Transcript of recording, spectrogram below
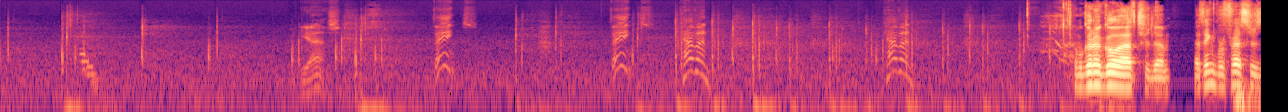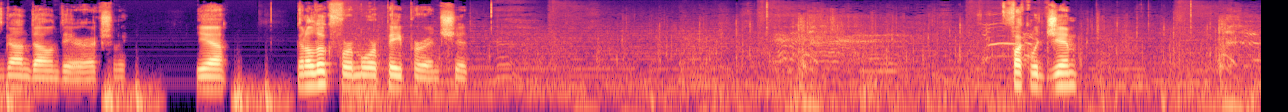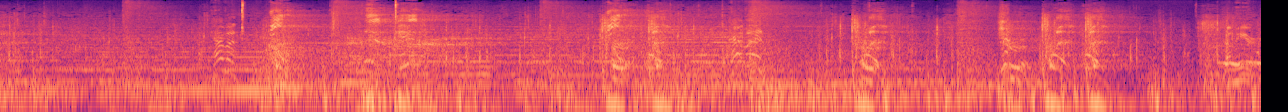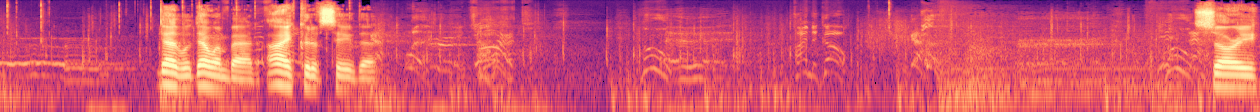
Yes. Thanks. Thanks. Kevin! Kevin! I'm gonna go after them. I think Professor's gone down there, actually. Yeah. Gonna look for more paper and shit. Fuck with Jim. That that went bad. I could have saved that. Sorry.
